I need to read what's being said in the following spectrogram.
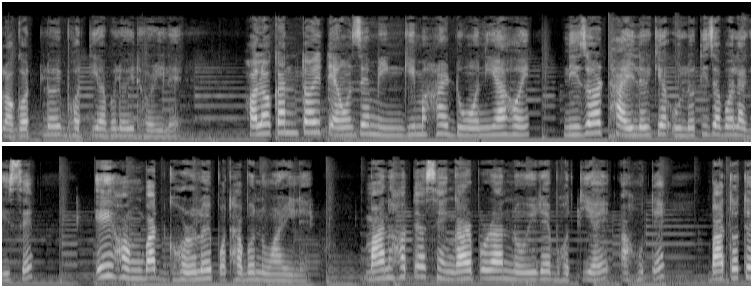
লগত লৈ ভটিয়াবলৈ ধৰিলে। হলকান্তই তেওঁ যে মিংগী মাহাৰ দুৱনীয়া হৈ নিজৰ ঠাইলৈকে উলটি যাব লাগিছে এই সংবাদ ঘৰলৈ পঠাব নোৱাৰিলে। মানহঁতে চেঙাৰ পৰা নৈৰে ভটিয়াই আহোঁতে বাটতে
